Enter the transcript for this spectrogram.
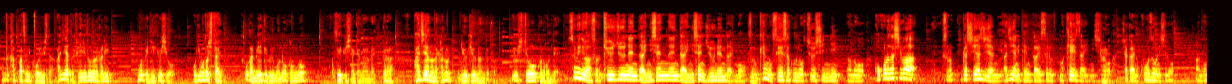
本当に活発に交流したアジアとフィールドの中にもう一遍琉球史を置き戻したいそこから見えてくるものを今後追求しなきゃならない。だからアジアの中の琉球なんだという主張をこの本で。そういう意味ではその90年代2000年代2010年代もその県の政策の中心に、あの志はその東アジアにアジアに展開する、まあ、経済にしろ、はい。社会の構造にしろあの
